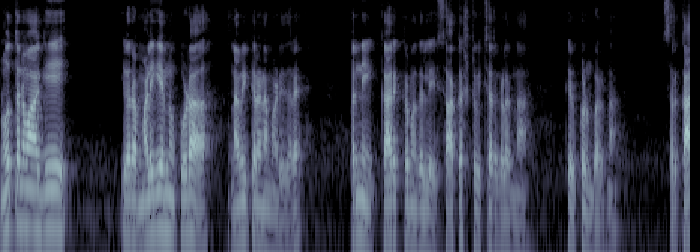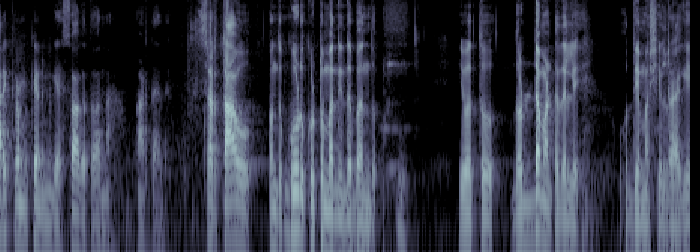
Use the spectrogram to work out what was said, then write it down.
ನೂತನವಾಗಿ ಇವರ ಮಳಿಗೆಯನ್ನು ಕೂಡ ನವೀಕರಣ ಮಾಡಿದ್ದಾರೆ. ಬನ್ನಿ ಕಾರ್ಯಕ್ರಮದಲ್ಲಿ ಸಾಕಷ್ಟು ವಿಚಾರಗಳನ್ನು ತಿಳ್ಕೊಂಡು ಬರೋಣ. ಸರ್, ಕಾರ್ಯಕ್ರಮಕ್ಕೆ ನಿಮಗೆ ಸ್ವಾಗತವನ್ನು ಇದೆ ಸರ್, ತಾವು ಒಂದು ಕೂಡು ಕುಟುಂಬದಿಂದ ಬಂದು ಇವತ್ತು ದೊಡ್ಡ ಮಟ್ಟದಲ್ಲಿ ಉದ್ಯಮಶೀಲರಾಗಿ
